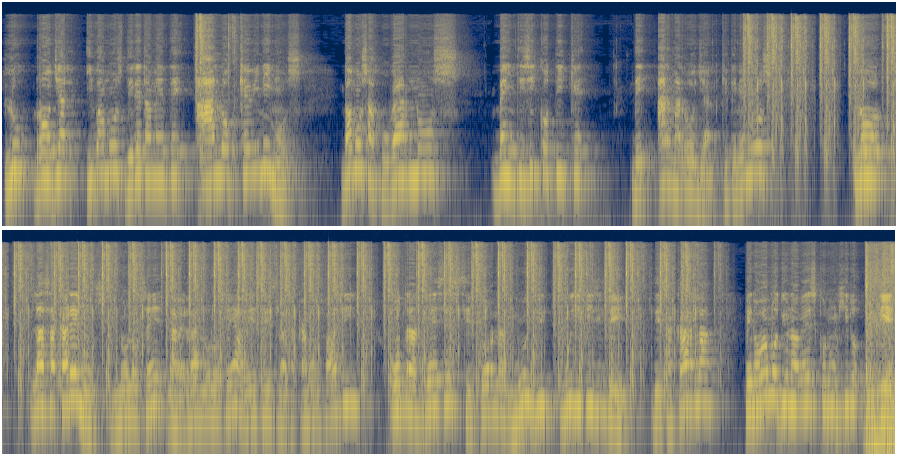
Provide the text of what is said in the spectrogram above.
Lu Royal y vamos directamente a lo que vinimos. Vamos a jugarnos 25 tickets de arma royal que tenemos lo, ¿La sacaremos? No lo sé, la verdad no lo sé. A veces la sacamos fácil, otras veces se torna muy, muy difícil de, sacarla. Pero vamos de una vez con un giro de 10.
